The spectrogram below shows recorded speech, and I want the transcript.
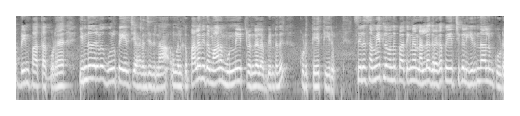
அப்படின்னு பார்த்தா கூட இந்த தடவை குரு பயிற்சி அடைஞ்சதுன்னா உங்களுக்கு பலவிதமான முன்னேற்றங்கள் அப்படின்றது கொடுத்தே தீரும். சில சமயத்தில் வந்து பார்த்திங்கன்னா நல்ல கிரக பயிற்சிகள் இருந்தாலும் கூட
